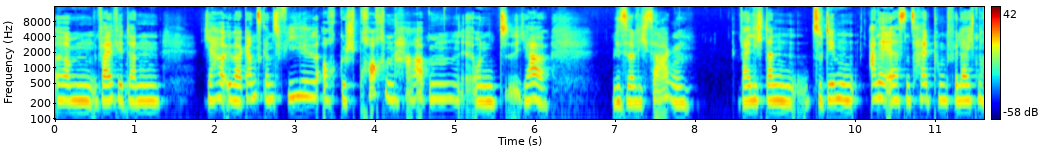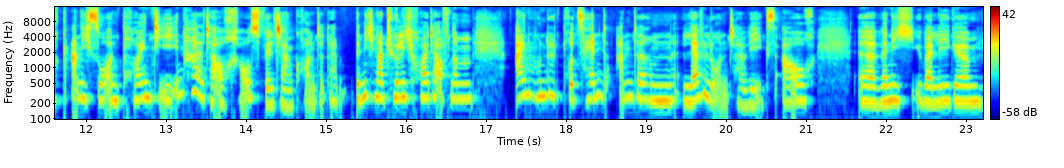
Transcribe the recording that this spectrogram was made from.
ähm, weil wir dann ja über ganz, ganz viel auch gesprochen haben und ja, wie soll ich sagen, weil ich dann zu dem allerersten Zeitpunkt vielleicht noch gar nicht so on point die Inhalte auch rausfiltern konnte. Da bin ich natürlich heute auf einem 100% anderen Level unterwegs. Auch äh, wenn ich überlege,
